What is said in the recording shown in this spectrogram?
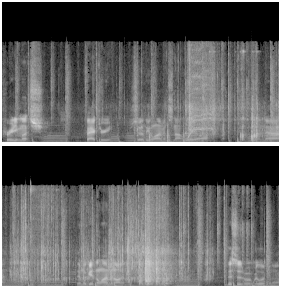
Pretty much factory, so the alignment's not way off. And uh, then we'll get an alignment on it. This is what we're looking at.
